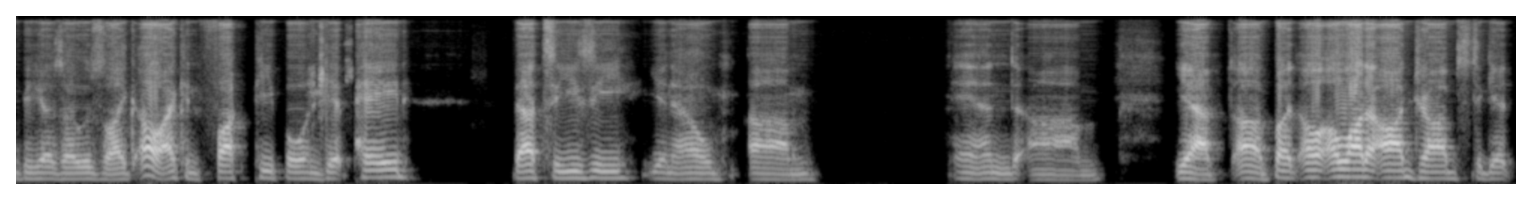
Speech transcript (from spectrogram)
because I was like, oh, I can fuck people and get paid. That's easy, you know. Um, and um, yeah, uh, but a, a lot of odd jobs to get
